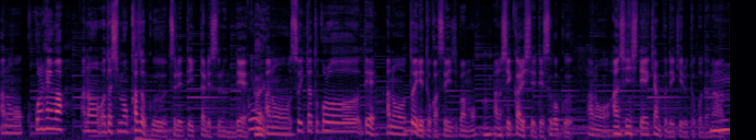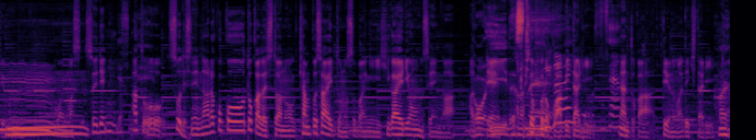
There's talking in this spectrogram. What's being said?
あのここら辺はあの私も家族連れて行ったりするんで、おはい。あのそういったところであのトイレとか炊事場もあのしっかりしててすごくあの安心してキャンプできるとこだなっていうふうに思います。それでいいですね。あとそうですね奈良こことかですとあのキャンプサイトのそばに日帰り温泉があっおていいですね。あの一風呂こう浴びたりななんとかっていうのができたり。はいは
